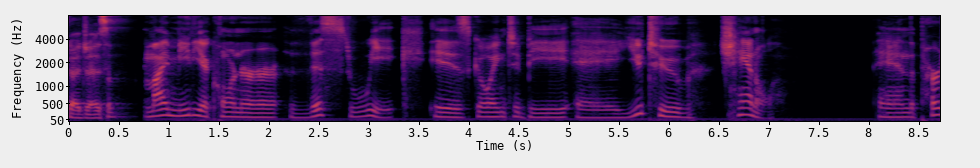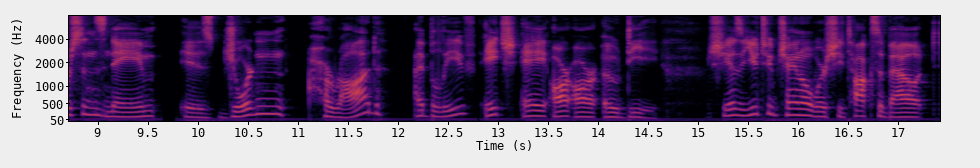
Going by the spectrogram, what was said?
Go, Jason. My media corner this week is going to be a YouTube channel, and the person's name is Jordan Harrod, I believe, H A R R O D. She has a YouTube channel where she talks about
